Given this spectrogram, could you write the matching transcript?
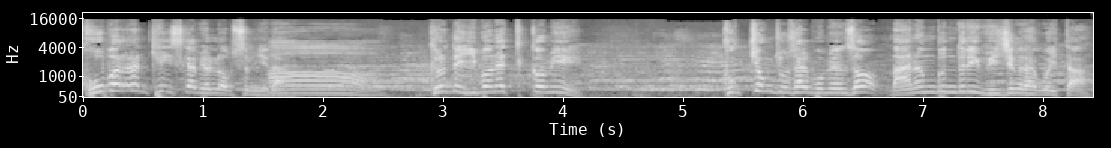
고발을 한 케이스가 별로 없습니다. 아, 그런데 이번에 특검이 국정조사를 보면서 많은 분들이 위증을 하고 있다.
